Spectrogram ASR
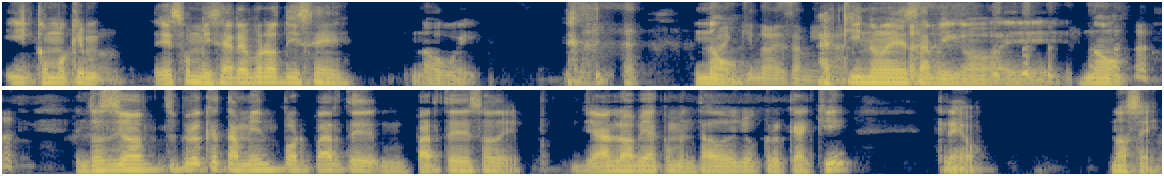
y como que. Eso mi cerebro dice, no, güey, no. Aquí no es amiga. Aquí no es, amigo, eh, no. Entonces yo creo que también por parte, parte de eso de, ya lo había comentado yo creo que aquí, creo, no sé,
